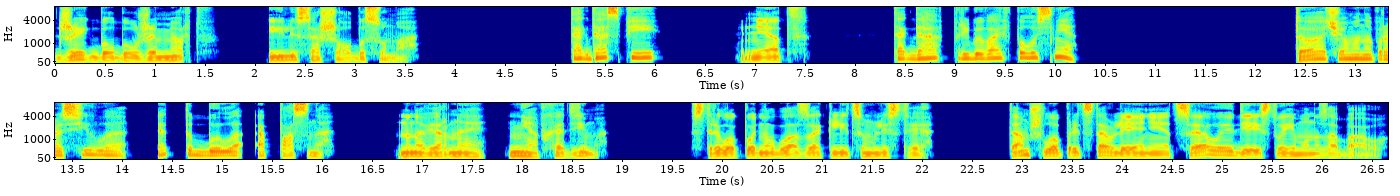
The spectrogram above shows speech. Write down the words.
Джейк был бы уже мертв или сошел бы с ума. «Тогда спи». «Нет». «Тогда пребывай в полусне». То, о чем она просила, это было опасно, но, наверное, необходимо. Стрелок поднял глаза к лицам в листве. Там шло представление, целое действие ему на забаву.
